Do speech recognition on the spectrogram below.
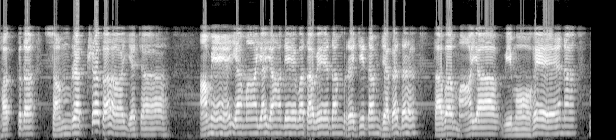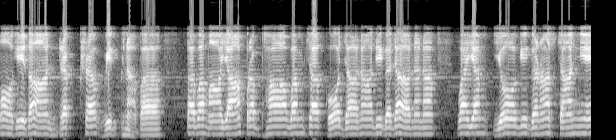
भक्तसंरक्षकाय च। अमेयमायया देवतवेदं रचितं जगद तव माया विमोहेन मोहितान् रक्ष विघ्नप तव मायाप्रभावं च को जानादिगजानन वयं योगिगणाश्चान्ये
